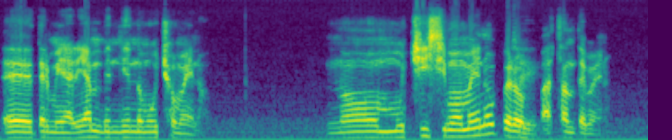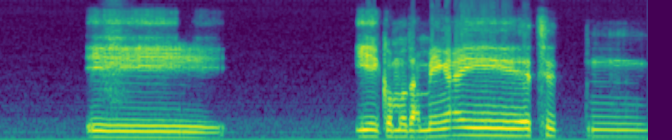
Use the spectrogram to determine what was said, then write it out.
eh, terminarían vendiendo mucho menos. No muchísimo menos, pero Sí. bastante menos. Y, y como también hay este, mm,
